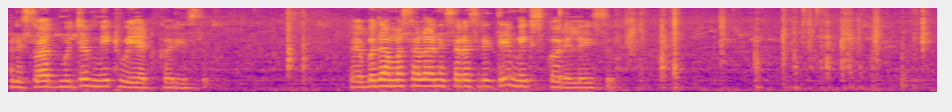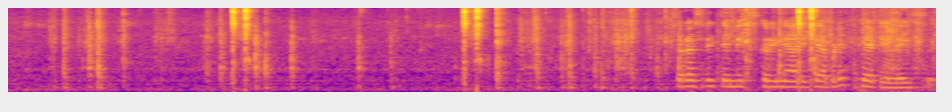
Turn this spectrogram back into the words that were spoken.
અને સ્વાદ મુજબ મીઠું એડ કરીશું. હવે બધા મસાલાને સરસ રીતે મિક્સ કરી લઈશું. સરસ રીતે મિક્સ કરીને આ રીતે આપણે ફેટી લઈશું.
